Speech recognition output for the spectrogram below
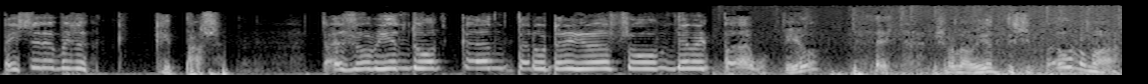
Paisano, paisano. ¿Qué pasa? Está lloviendo a cántaro, tenés razón, debe el pago. Tío, yo lo había anticipado nomás.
